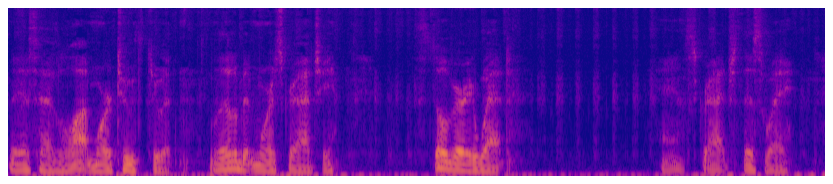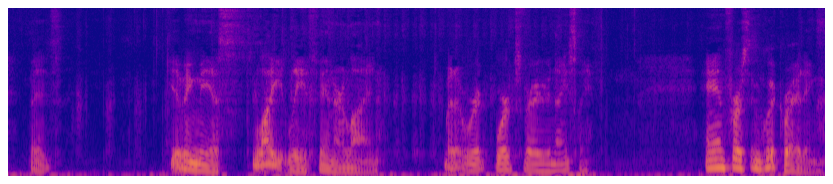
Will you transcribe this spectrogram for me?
This has a lot more tooth to it, a little bit more scratchy, still very wet, and scratch this way, but it's giving me a slightly thinner line, but it works very nicely. And for some quick writing,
